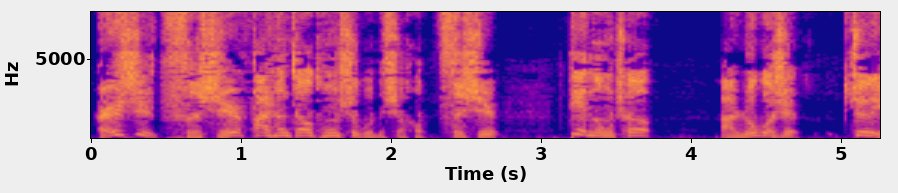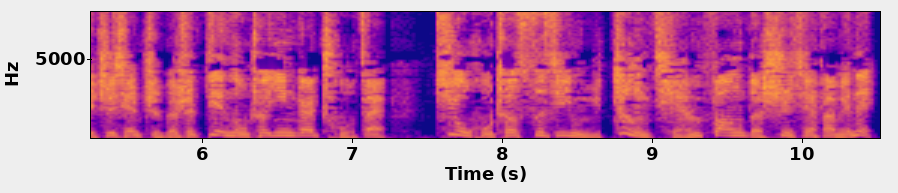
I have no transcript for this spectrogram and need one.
而是此时发生交通事故的时候，此时电动车啊，如果是追尾之前，指的是电动车应该处在救护车司机你正前方的视线范围内，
